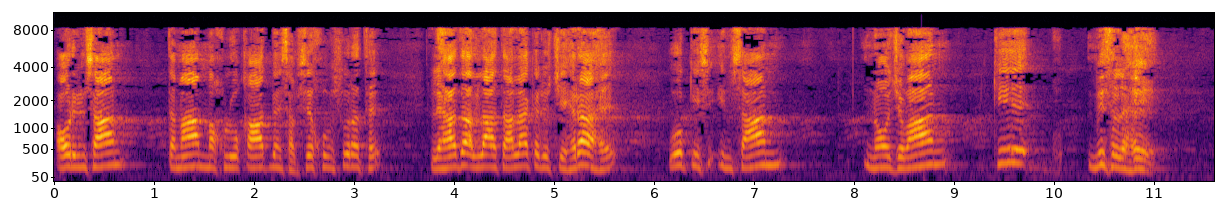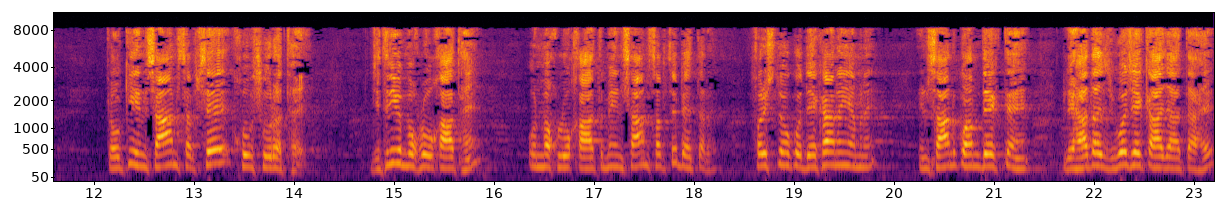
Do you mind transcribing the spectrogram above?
اور انسان تمام مخلوقات میں سب سے خوبصورت ہے۔ لہذا اللہ تعالیٰ کا جو چہرہ ہے، وہ کسی انسان، نوجوان کے مثل ہے۔ کیونکہ انسان سب سے خوبصورت ہے۔ جتنی بھی مخلوقات ہیں، ان مخلوقات میں انسان سب سے بہتر ہے۔ فرشتوں کو دیکھا نہیں ہم نے، انسان کو ہم دیکھتے ہیں۔ لہذا وجہ کہا جاتا ہے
